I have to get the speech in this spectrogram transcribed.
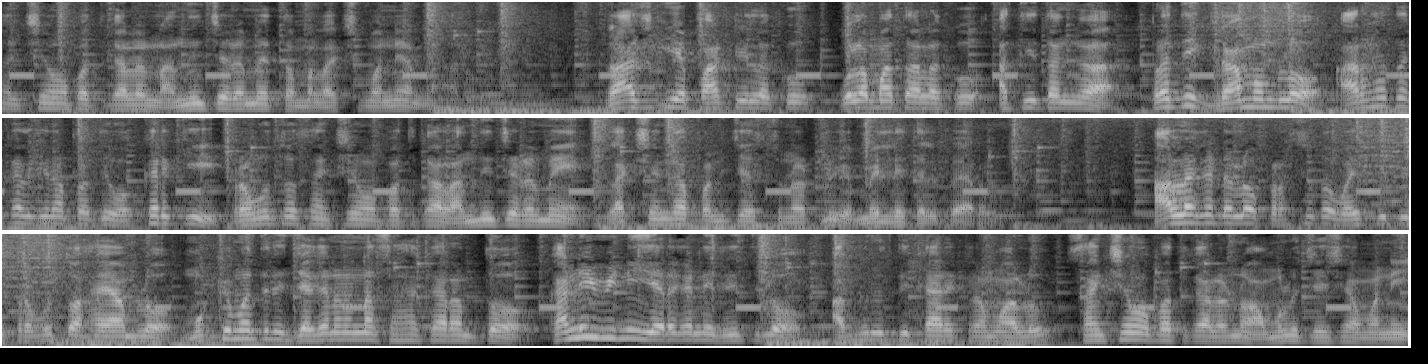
సంక్షేమ పథకాలను అందించడమే తమ లక్ష్యమని అన్నారు. రాజకీయ పార్టీలకు కుల మతాలకు అతీతంగా ప్రతి గ్రామంలో అర్హత కలిగిన ప్రతి ఒక్కరికి ప్రభుత్వ సంక్షేమ పథకాలు అందించడమే లక్ష్యంగా పనిచేస్తున్నట్లు ఎమ్మెల్యే తెలిపారు. ఆళ్ళగడ్డలో ప్రస్తుత వైసీపీ ప్రభుత్వ హయాంలో ముఖ్యమంత్రి జగనన్న సహకారంతో కనివిని ఎరగని రీతిలో అభివృద్ధి కార్యక్రమాలు సంక్షేమ పథకాలను అమలు చేశామని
